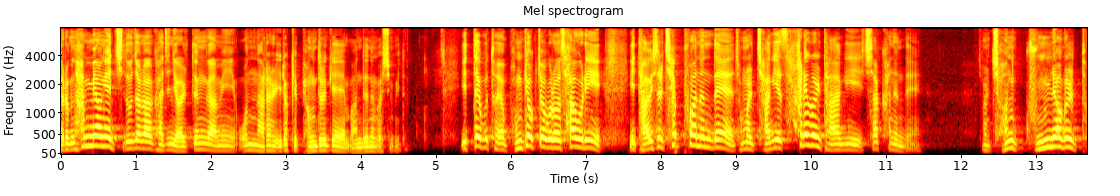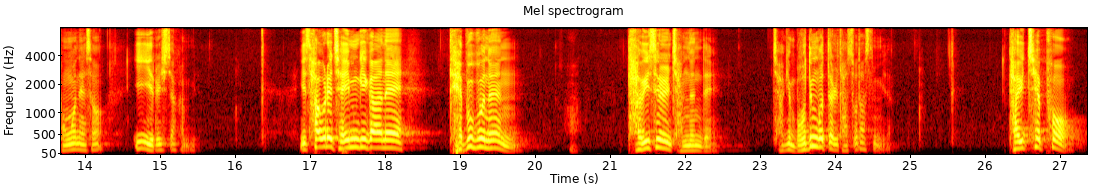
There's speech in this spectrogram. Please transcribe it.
여러분 한 명의 지도자가 가진 열등감이 온 나라를 이렇게 병들게 만드는 것입니다. 이때부터요 본격적으로 사울이 이 다윗을 체포하는데 정말 자기의 사력을 다하기 시작하는데 정말 전 국력을 동원해서 이 일을 시작합니다. 이 사울의 재임 기간의 대부분은 다윗을 잡는데 자기 모든 것들을 다 쏟았습니다. 다윗 체포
